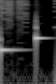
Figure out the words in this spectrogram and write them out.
you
